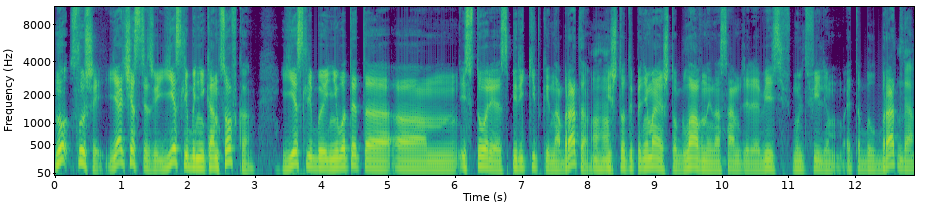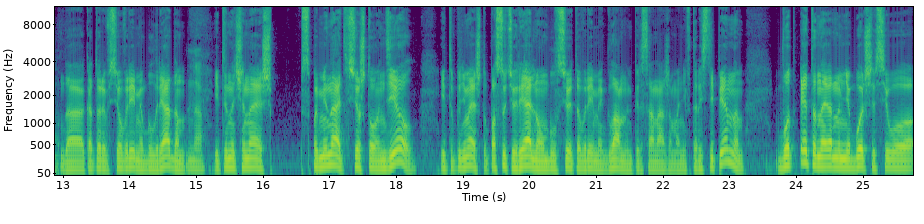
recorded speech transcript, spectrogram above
Ну, слушай, я честно скажу, если бы не концовка, если бы не вот эта эм, история с перекидкой на брата, Ага. и что ты понимаешь, что главный, на самом деле, весь мультфильм, это был брат, Да. который все время был рядом, Да. и ты начинаешь вспоминать все, что он делал, и ты понимаешь, что, по сути, реально он был все это время главным персонажем, а не второстепенным, вот это, наверное, мне больше всего,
